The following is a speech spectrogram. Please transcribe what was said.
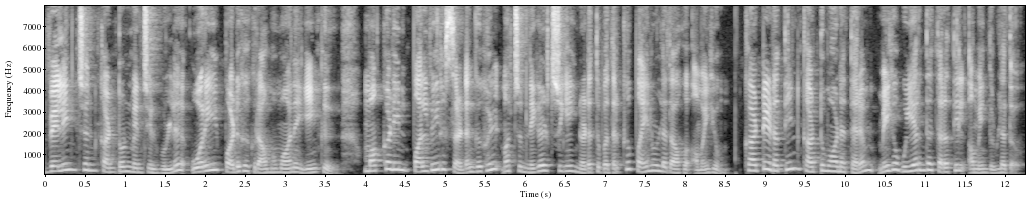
வெலிங்டன் கண்டோன்மெண்டில் உள்ள ஒரே படுக கிராமமான இங்கு மக்களின் பல்வேறு சடங்குகள் மற்றும் நிகழ்ச்சியை நடத்துவதற்கு பயனுள்ளதாக அமையும். கட்டிடத்தின் கட்டுமான தரம் மிக உயர்ந்த தரத்தில் அமைந்துள்ளது.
